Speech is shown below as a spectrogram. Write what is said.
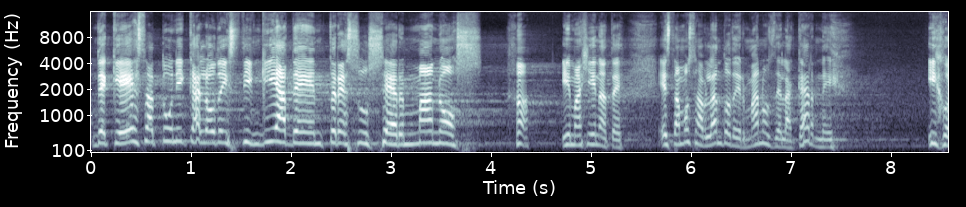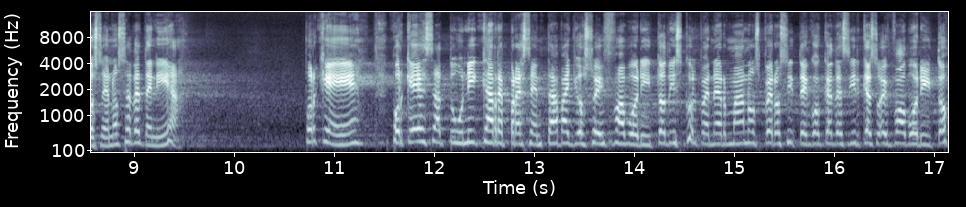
de que esa túnica lo distinguía de entre sus hermanos. imagínate, estamos hablando de hermanos de la carne. Y José no se detenía. ¿Por qué? Porque esa túnica representaba yo soy favorito. Disculpen hermanos, pero si tengo que decir que soy favorito.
